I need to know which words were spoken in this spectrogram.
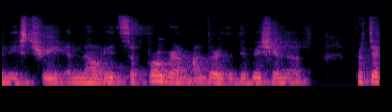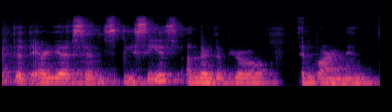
ministry, and now it's a program under the Division of protected areas and species under the Bureau of Environment.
